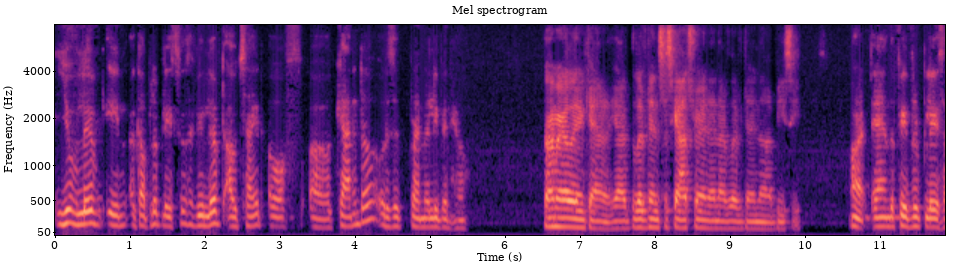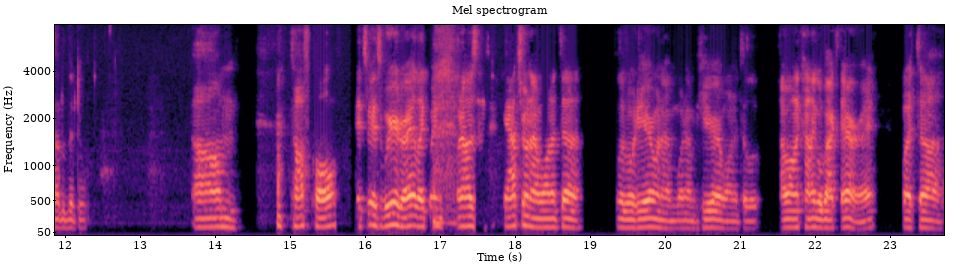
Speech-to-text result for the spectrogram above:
You've lived in a couple of places. Have you lived outside of uh, Canada, or has it primarily been here? Primarily in Canada. Yeah, I've lived in Saskatchewan and I've lived in uh, BC. All right, and the favorite place out of the two? Um, tough call. It's it's weird, right? Like when when I was in Saskatchewan, I wanted to live out here. When I'm when I'm here, I wanted to I want to kind of go back there, right? But uh,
